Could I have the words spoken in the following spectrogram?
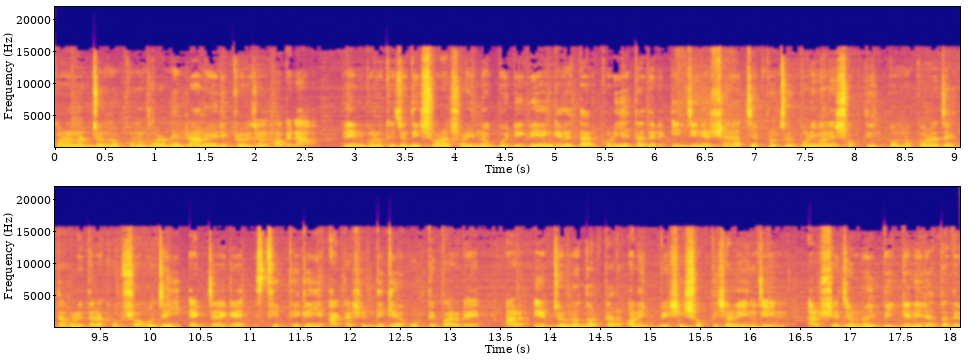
করানোর জন্য কোনো ধরনের রানওয়েরই প্রয়োজন হবে না। প্লেনগুলোকে যদি সরাসরি নব্বই ডিগ্রি অ্যাঙ্গেলে দাঁড় করিয়ে তাদের ইঞ্জিনের সাহায্যে প্রচুর পরিমাণে শক্তি উৎপন্ন করা যায়, তাহলে তারা খুব সহজেই এক জায়গায় স্থির থেকেই আকাশের দিকে উঠতে পারবে। আর এর জন্য দরকার অনেক বেশি শক্তিশালী ইঞ্জিন। আর সেজন্যই বিজ্ঞানীরা তাদের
